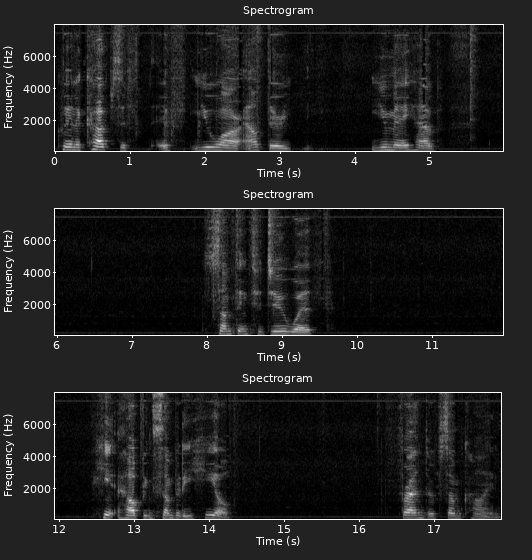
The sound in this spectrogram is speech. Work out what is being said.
Queen of Cups, if, if you are out there, you may have something to do with he, helping somebody heal. Friend of some kind.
